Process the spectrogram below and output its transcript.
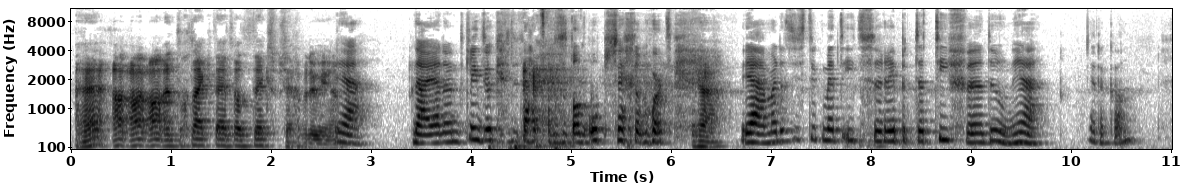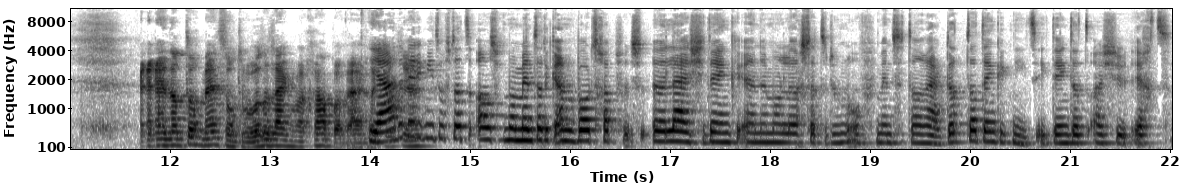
Hè? Ah, ah, ah, en tegelijkertijd wel de tekst op zeggen bedoel je? Ja. Nou ja, dan klinkt het ook inderdaad als het dan opzeggen wordt. Ja. Ja, maar dat is natuurlijk met iets repetitief eh, doen, ja. Ja, dat kan. En, dan toch mensen ontroeren, dat lijkt me wel grappig eigenlijk. Ja, Dat dan je- weet ik niet of dat als op het moment dat ik aan mijn boodschaplijstje denk en een monoloog sta te doen, of mensen het dan raakt. Dat, dat denk ik niet. Ik denk dat als je echt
